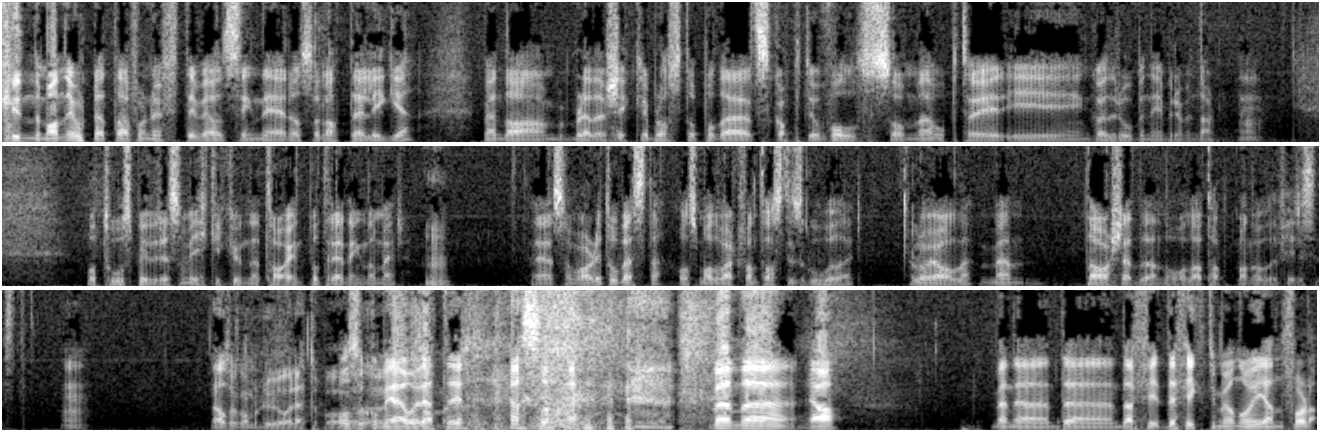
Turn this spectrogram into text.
kunne man gjort dette fornuftig ved å signere og så latt det ligge. Men da ble det skikkelig blåst opp, og det skapte jo voldsomme opptøyer i garderoben i Brumunddal. Mm. Og to spillere som vi ikke kunne ta inn på trening noe mer. Mm. Eh, som var de to beste, og som hadde vært fantastisk gode der. Lojale. Men da skjedde det noe, og da tapte man jo de fire siste. Mm. Ja, så kommer du året etterpå. Og så kommer jeg året etter. Men uh, ja. Men eh, det, det, det fikk de jo noe igjen for, da.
